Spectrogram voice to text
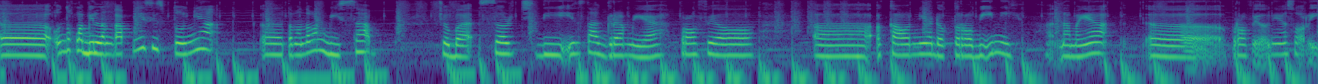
uh, untuk lebih lengkapnya sih sebetulnya teman teman-teman bisa coba search di Instagram ya profil uh, accountnya Dr. Robi ini. Namanya uh, profilnya sorry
